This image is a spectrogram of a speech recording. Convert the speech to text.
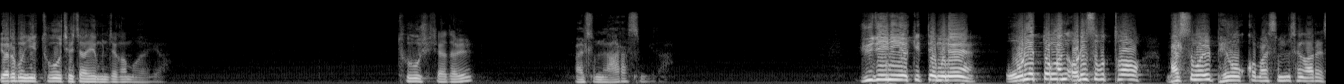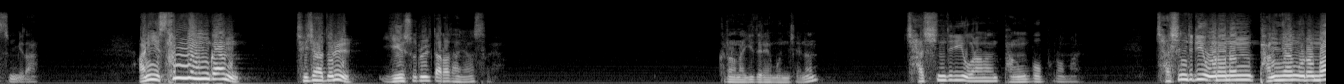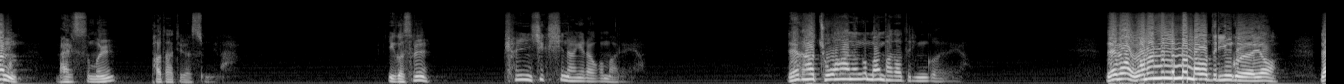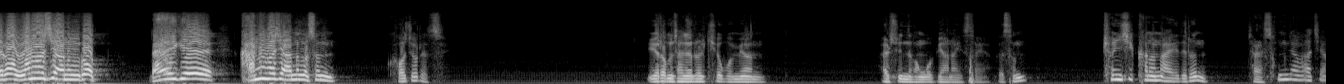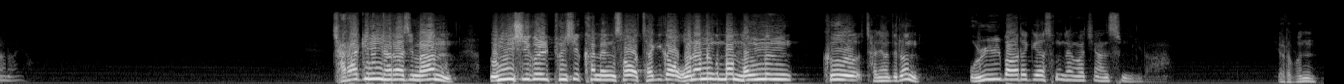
여러분 이 두 제자의 문제가 뭐예요? 두 제자들 말씀을 알았습니다. 유대인이었기 때문에 오랫동안 어려서부터 말씀을 배웠고 말씀 생활했습니다. 아니 3년간 제자들 예수를 따라다녔어요. 그러나 이들의 문제는 자신들이 원하는 방법으로만, 자신들이 원하는 방향으로만 말씀을 받아들였습니다. 이것을 편식신앙이라고 말해요. 내가 좋아하는 것만 받아들인 거예요. 내가 원하는 것만 받아들인 거예요. 내가 원하지 않은 것, 나에게 가능하지 않은 것은 거절했어요. 여러분 자녀를 키워보면 알 수 있는 방법이 하나 있어요. 그것은 편식하는 아이들은 잘 성장하지 않아요. 잘하기는 잘하지만 음식을 편식하면서 자기가 원하는 것만 먹는 그 자녀들은 올바르게 성장하지 않습니다. 여러분,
